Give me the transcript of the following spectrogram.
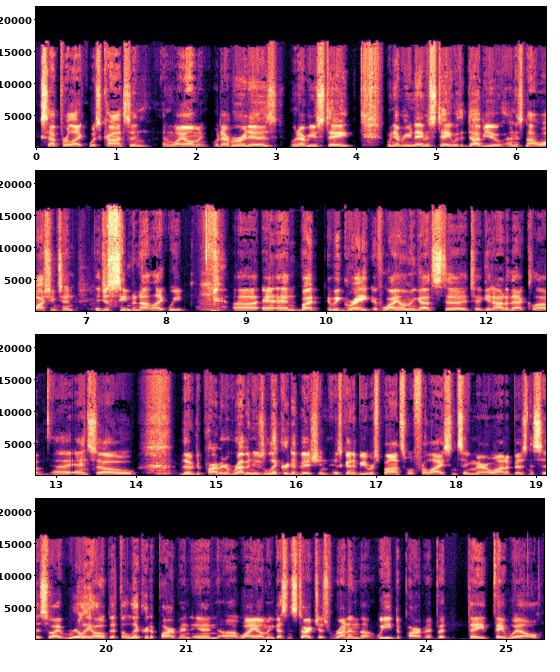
except for like Wisconsin and Wyoming. Whatever it is, whenever you state, whenever you name a state with a W, and it's not Washington, they just seem to not like weed. Uh, and, and, but it'd be great if Wyoming got to to get out of that club. Uh, and so, the Department of Revenue's liquor division is going to be responsible for licensing marijuana businesses. So I really hope that the liquor department in uh, Wyoming doesn't start just running the weed department, but they they will.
